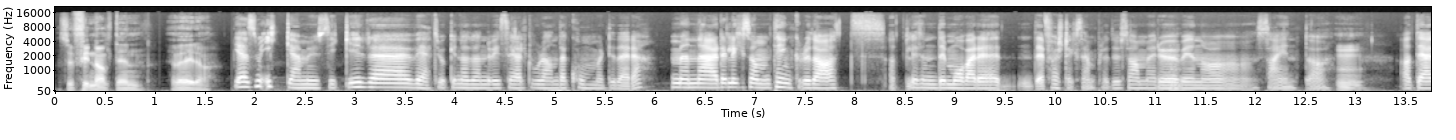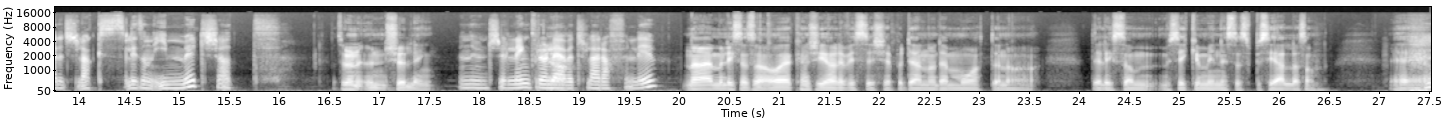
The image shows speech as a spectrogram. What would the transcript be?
Altså du finner alltid en, vei, da. Jeg som ikke er musiker, eh, vet jo ikke nødvendigvis helt hvordan det kommer til dere. Men er det liksom Tenker du da at, at liksom det må være det første eksempelet du sa med rødvin og seint, og Mm. at det er et slags litt sånn image? At Jeg tror det er en unnskyldning. En unnskyldning for å Ja. leve et slaraffenliv? Nei, men liksom sånn Å, jeg kan ikke gjøre det hvis det ikke er på den og den måten, og det er liksom Musikken min er så spesiell og sånn. Eh,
